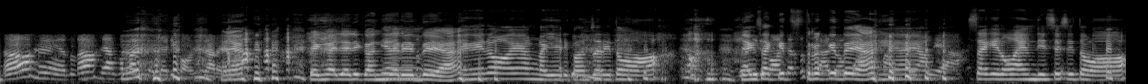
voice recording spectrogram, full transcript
Oh ya oh yang kemarin nggak jadi konser ya yang nggak jadi konser Yang- itu ya. Yang itu kok yang nggak jadi konser itu loh. yang sakit stroke itu ya. Iya yang Iya. sakit Lyme disease itu loh.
